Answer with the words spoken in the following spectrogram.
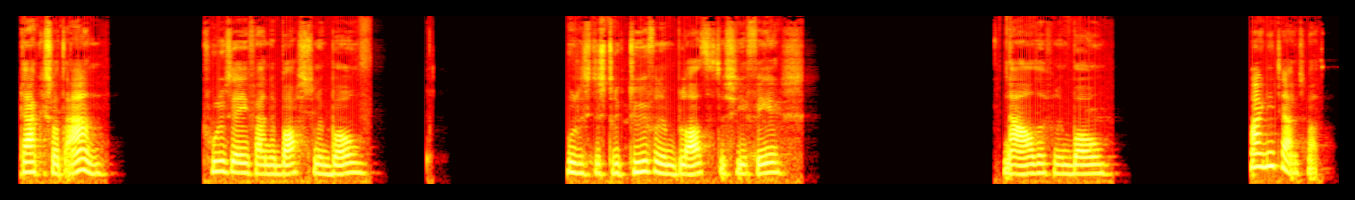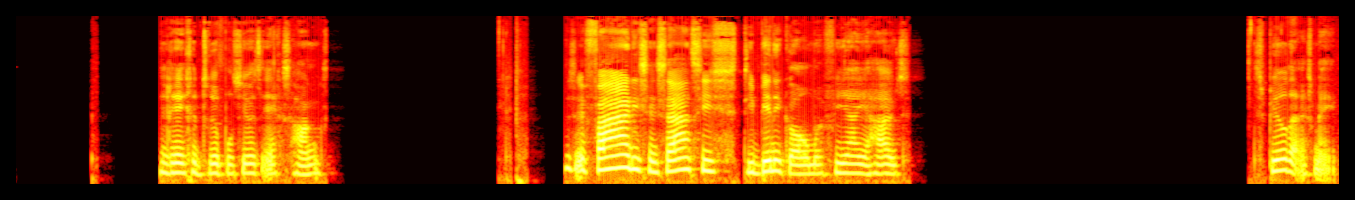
Raak eens wat aan. Voel eens even aan de bast van een boom. Voel eens de structuur van een blad tussen je vingers. Naalden van een boom. Maakt niet uit wat. Een regendruppeltje wat ergens hangt. Dus ervaar die sensaties die binnenkomen via je huid. Speel daar eens mee.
